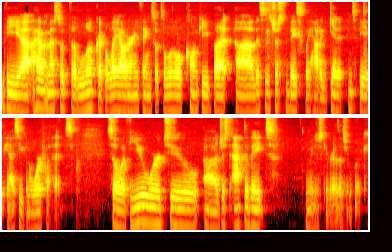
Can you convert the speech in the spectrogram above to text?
the uh, I haven't messed with the look or the layout or anything, so it's a little clunky, but uh, this is just basically how to get it into the API so you can work with it. So if you were to uh, just activate, let me just get rid of this real quick.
